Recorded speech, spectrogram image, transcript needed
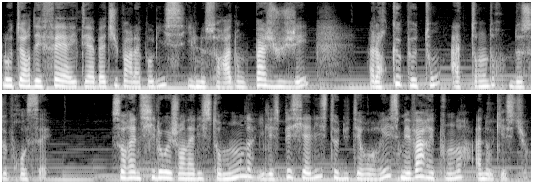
L'auteur des faits a été abattu par la police, il ne sera donc pas jugé. Alors que peut-on attendre de ce procès? Soren Silo est journaliste au Monde, il est spécialiste du terrorisme et va répondre à nos questions.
